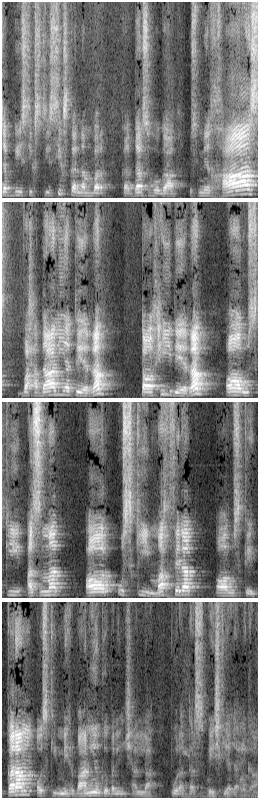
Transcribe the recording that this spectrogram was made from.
جب بھی سکسٹی سکس کا نمبر کا درس ہوگا اس میں خاص وحدانیت رب توحید رب اور اس کی عظمت اور اس کی مغفرت اور اس کے کرم اور اس کی مہربانیوں کے اوپر انشاءاللہ پورا درس پیش کیا جائے گا۔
